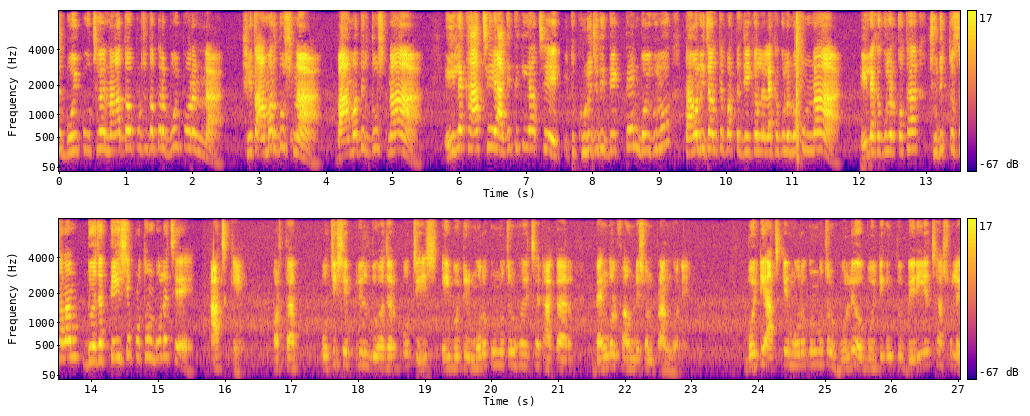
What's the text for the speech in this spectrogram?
কাছে বই পৌঁছায় না দেওয়া পর্যন্ত আপনারা বই পড়েন না। সেটা আমার দোষ না, বা আমাদের দোষ না। এই লেখা আছে, আগে থেকেই আছে। একটু খুলে যদি দেখতেন বইগুলো, তাহলেই জানতে পারতেন যে লেখাগুলো নতুন না। এই লেখাগুলোর কথা সুদীপ্ত সালাম দু হাজার তেইশে প্রথম বলেছে। আজকে, অর্থাৎ পঁচিশ এপ্রিল দুই হাজার পঁচিশ, এই বইটির মোড়ক উন্মোচন হয়েছে ঢাকার বেঙ্গল ফাউন্ডেশন প্রাঙ্গণে। বইটি আজকে মোড়ক উন্মোচন হলেও বইটি কিন্তু বেরিয়েছে আসলে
